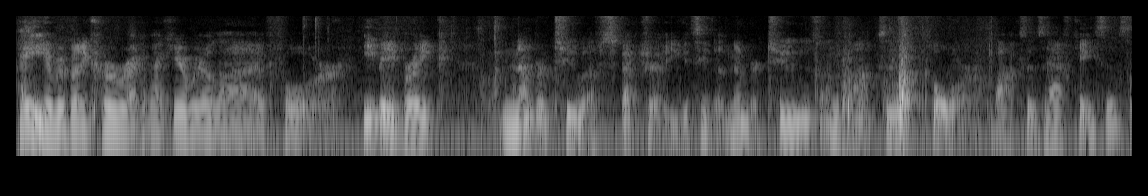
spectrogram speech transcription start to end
Hey everybody, back here. We're live for eBay break number two of Spectra. You can see the number twos on the boxes. Four boxes, half cases.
